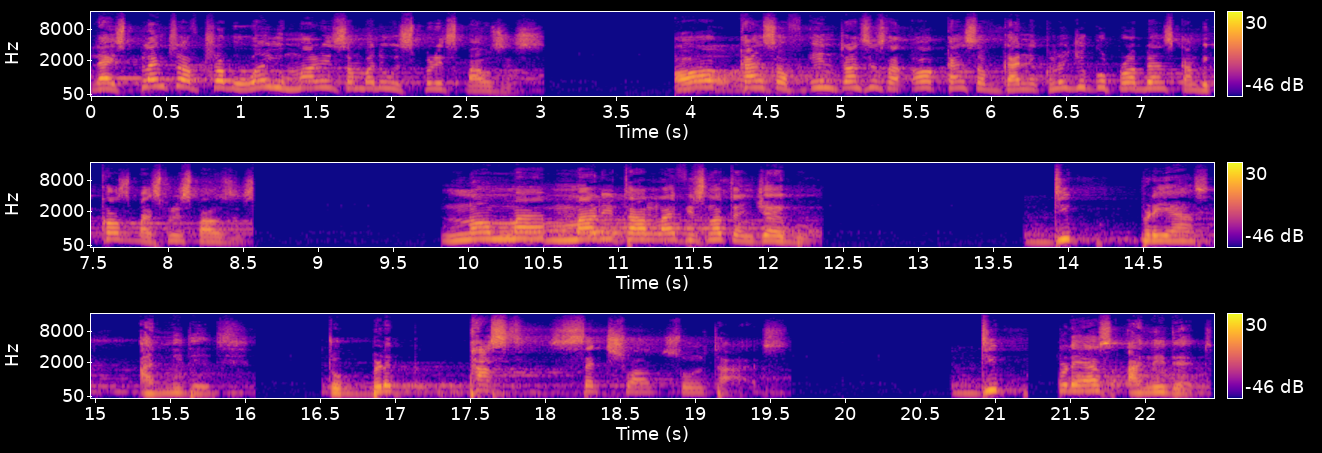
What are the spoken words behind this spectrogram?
There is plenty of trouble when you marry somebody with spirit spouses. All kinds of hindrances and all kinds of gynecological problems can be caused by spirit spouses. Normal marital life is not enjoyable. Deep prayers are needed to break past sexual soul ties. Deep prayers are needed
